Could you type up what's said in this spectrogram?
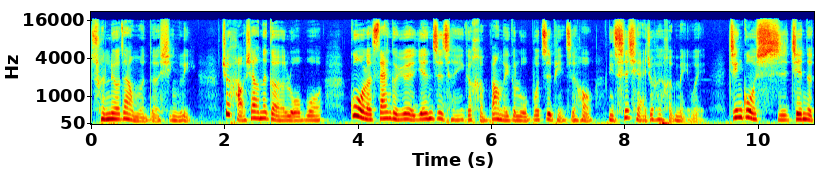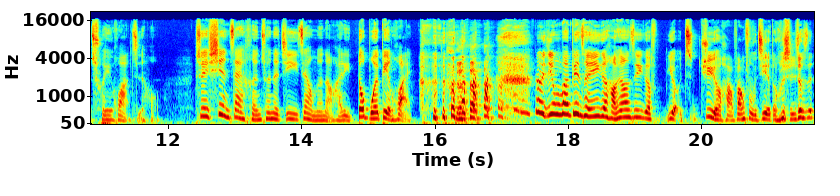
存留在我们的心里，就好像那个萝卜过了三个月腌制成一个很棒的一个萝卜制品之后，你吃起来就会很美味。经过时间的催化之后，所以现在恒春的记忆在我们的脑海里都不会变坏，都已经慢慢变成一个好像是一个有具有好防腐剂的东西，就是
